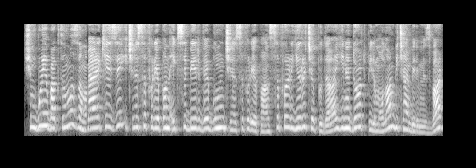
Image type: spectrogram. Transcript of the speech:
Şimdi buraya baktığımız zaman merkezi içine 0 yapan eksi 1 ve bunun içine 0 yapan 0 yarı çapı da yine 4 birim olan bir çemberimiz var.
